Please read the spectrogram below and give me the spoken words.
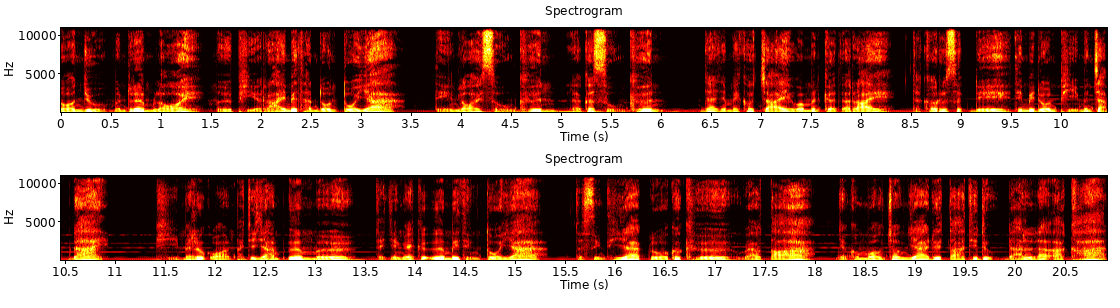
นอนอยู่มันเริ่มลอย มือผีร้ายไม่ทันโดนตัวย่า เตียงลอยสูงขึ้นแล้วก็สูงขึ้น ย่ายังไม่เข้าใจว่ามันเกิดอะไร แต่ก็รู้สึกดีที่ไม่โดนผีมันจับได้ ผีแม่ลูกอ่อนพยายามเอื้อมมือ แต่ยังไงก็เอื้อมไม่ถึงตัวย่า แต่สิ่งที่ย่ากลัวก็คือ แววตา ยังคงมองจ้องย่าด้วยตาที่ดุดันและอาฆาต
